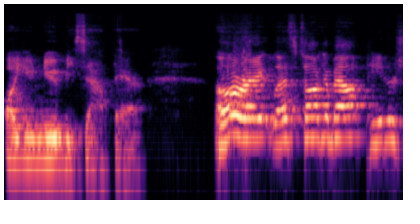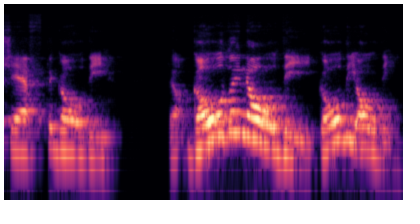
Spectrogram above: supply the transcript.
all you newbies out there. All right, let's talk about Peter Schiff, the Goldie, the golden oldie, Goldie oldie.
